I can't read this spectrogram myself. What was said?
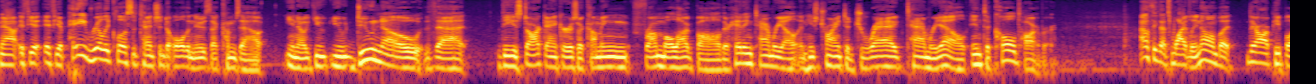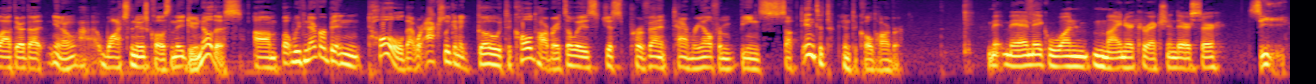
Now, if you if you pay really close attention to all the news that comes out, you know, you you do know that these dark anchors are coming from Molag Bal. They're hitting Tamriel, and he's trying to drag Tamriel into Cold Harbor. I don't think that's widely known, but there are people out there that you know watch the news close and they do know this. Um, but we've never been told that we're actually going to go to Cold Harbor. It's always just prevent Tamriel from being sucked into into Cold Harbor. May, may I make one minor correction there, sir? See,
